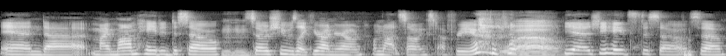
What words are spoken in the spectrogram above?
and uh, my mom hated to sew. So she was like, You're on your own. I'm not sewing stuff for you. Wow. yeah, she hates to sew. So,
